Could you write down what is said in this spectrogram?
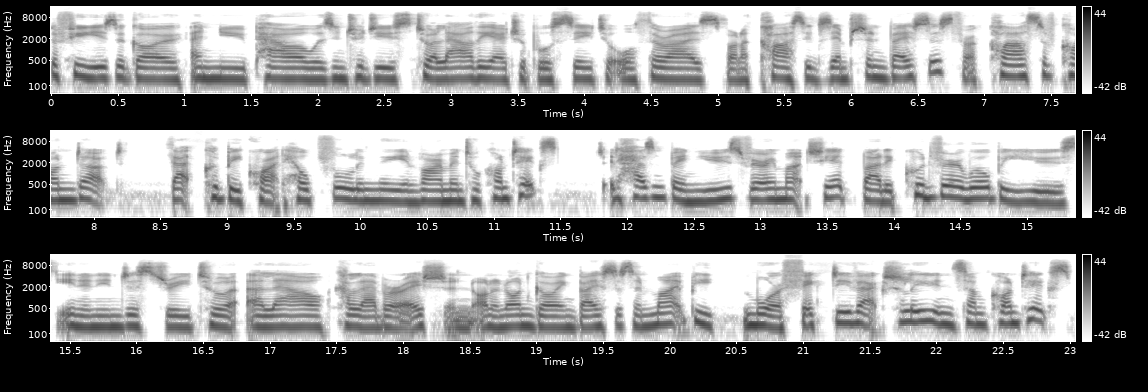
A few years ago, a new power was introduced to allow the ACCC to authorise on a class exemption basis for a class of conduct. That could be quite helpful in the environmental context. It hasn't been used very much yet, but it could very well be used in an industry to allow collaboration on an ongoing basis and might be more effective actually in some contexts.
